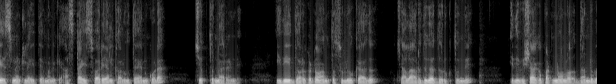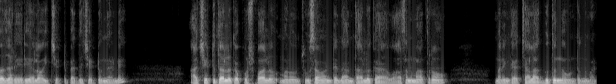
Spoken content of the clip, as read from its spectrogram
చేసినట్లయితే మనకి అష్ట ఐశ్వర్యాలు కలుగుతాయని కూడా చెప్తున్నారండి. ఇది దొరకటం అంత సులువు కాదు. చాలా అరుదుగా దొరుకుతుంది. ఇది విశాఖపట్నంలో దండుబజార్ ఏరియాలో ఈ చెట్టు పెద్ద చెట్టు ఉందండి. ఆ చెట్టు తాలూకా పుష్పాలు మనం చూసామంటే దాని తాలూకా వాసన మాత్రం మరి ఇంకా చాలా అద్భుతంగా ఉంటుందన్నమాట.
